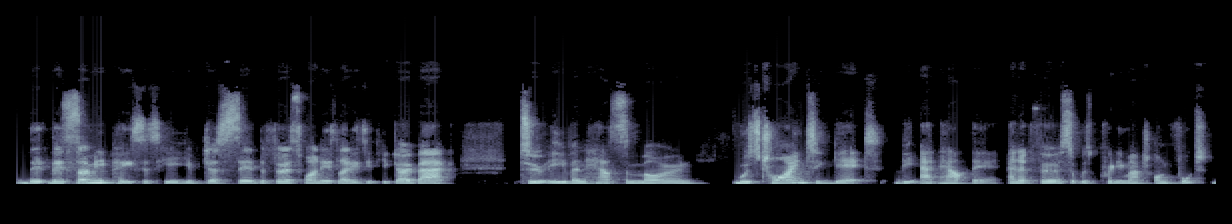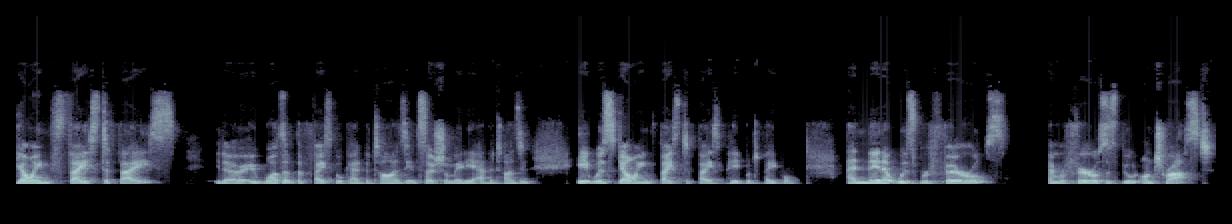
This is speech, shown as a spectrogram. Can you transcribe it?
There, there's so many pieces here you've just said. The first one is, ladies, if you go back to even how Simone was trying to get the app out there, and at first it was pretty much on foot, going face to face. You know, it wasn't the Facebook advertising, social media advertising. It was going face to face, people to people. And then it was referrals, and referrals is built on trust.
